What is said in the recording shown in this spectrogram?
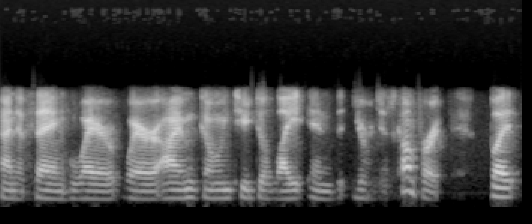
kind of thing where where I'm going to delight in your discomfort, but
